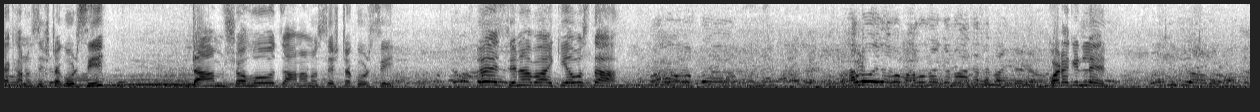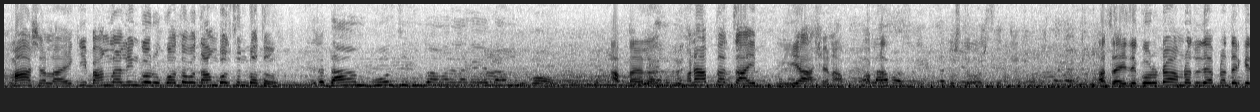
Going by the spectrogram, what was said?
দেখানোর চেষ্টা করছি। দাম সহ জানানোর চেষ্টা করছি। এই সেনা ভাই কি অবস্থা? কয়টা কিনলেন? মাশাল্লাহ কি বাংলা লিঙ্ক গরু কত দাম বলছেন কত? এটা দাম বলছি কিন্তু আমার এলাকায় দাম কম। আপনার এলাকা মানে আপনার চাই ইয়ে আসে না। আপনার। বুঝতে পারছি। আচ্ছা এই যে গরুটা আমরা যদি আপনাদেরকে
